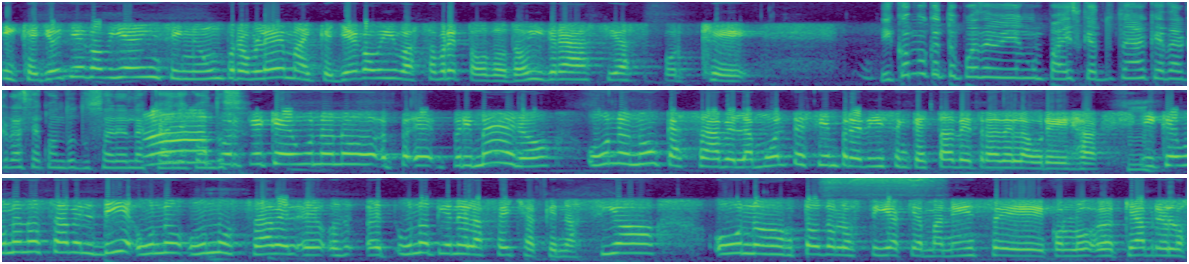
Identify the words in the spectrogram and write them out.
Y que yo llego bien sin ningún problema y que llego viva sobre todo, doy gracias porque... ¿Y cómo que tú puedes vivir en un país que tú tengas que dar gracias cuando tú sales a la calle? Ah, Cuando porque que uno no, eh, primero, uno nunca sabe, la muerte siempre dicen que está detrás de la oreja y que uno no sabe el día, uno uno sabe, eh, eh, uno tiene la fecha que nació, uno todos los días que amanece, con lo- que abre los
